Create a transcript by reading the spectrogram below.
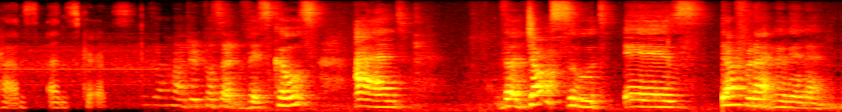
pants and skirts. It's 100% viscose and the jumpsuit is definitely linen.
